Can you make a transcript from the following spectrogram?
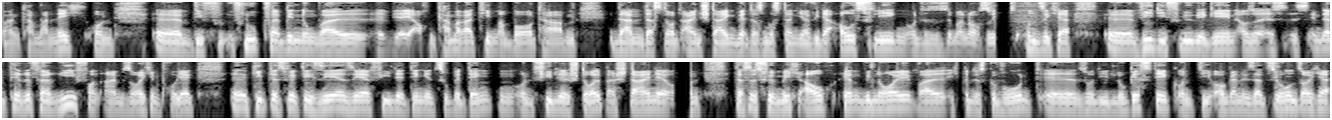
wohin kann man nicht? Und die Flugverbindung, weil wir ja auch ein Kamerateam an Bord haben, dann, das dort einsteigen wird, das muss dann ja wieder ausfliegen fliegen und es ist immer noch unsicher, äh, wie die Flüge gehen. Also es ist in der Peripherie von einem solchen Projekt äh, gibt es wirklich sehr, sehr viele Dinge zu bedenken und viele Stolpersteine. Und das ist für mich auch irgendwie neu, weil ich bin es gewohnt, äh, so die Logistik und die Organisation solcher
